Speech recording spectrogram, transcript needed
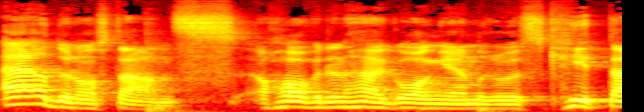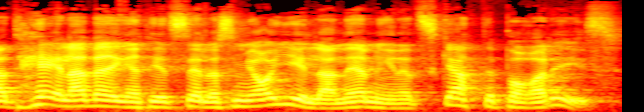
är du någonstans? har vi den här gången, Rusk, hittat hela vägen till ett ställe som jag gillar, nämligen ett skatteparadis.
